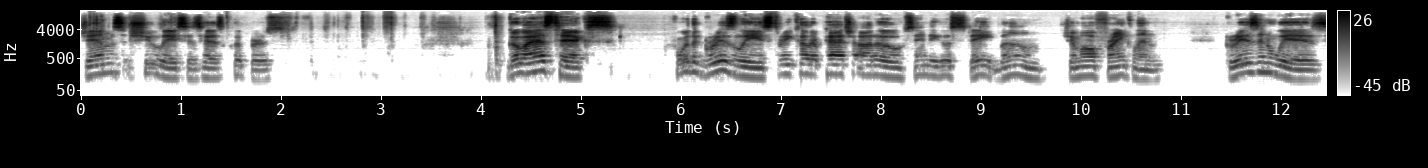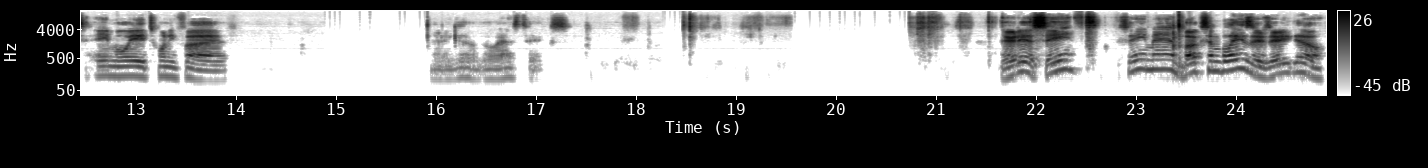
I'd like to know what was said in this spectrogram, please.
Jim's Shoelaces has Clippers. Go Aztecs. For the Grizzlies, three-color patch auto, San Diego State, boom. Jamaal Franklin. Grizz and Wiz, Amoe 25. There you go, go Aztecs. There it is, see? See, man, Bucks and Blazers, there you go.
